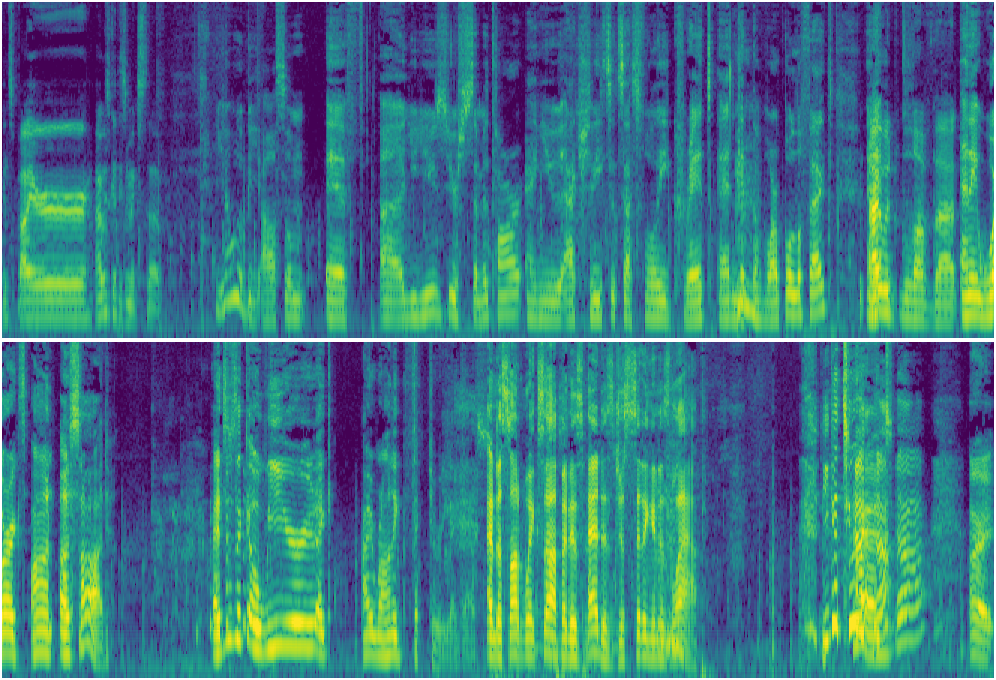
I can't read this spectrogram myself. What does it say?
Inspire. I always get these mixed up. You know what would be awesome if uh, you use your scimitar and you actually successfully crit and get the Vorpal effect. And I it, would love that. and it works on Assad. It's just like a weird, like ironic victory, I guess. And Assad wakes up and his head is just sitting in his lap. You get two heads. All right.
